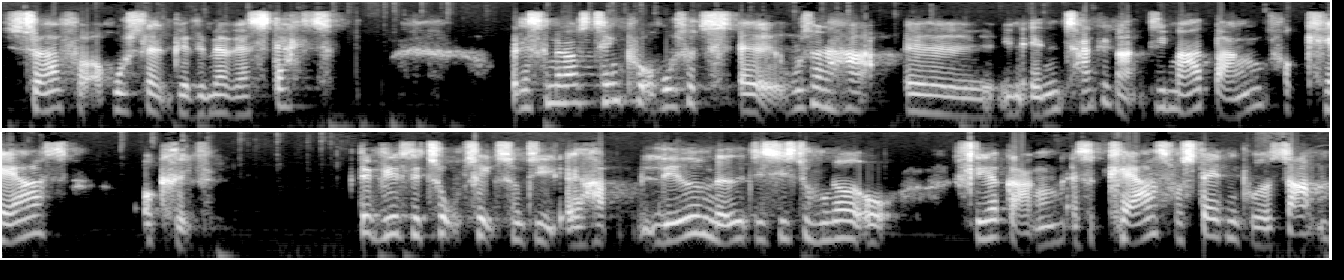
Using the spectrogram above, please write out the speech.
sørge for, at Rusland bliver ved med at være stærkt. Og der skal man også tænke på, at russer, øh, russerne har øh, en anden tankegang. De er meget bange for kaos og krig. Det er virkelig to ting, som de øh, har levet med de sidste 100 år flere gange. Altså kaos, hvor staten bryder sammen,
